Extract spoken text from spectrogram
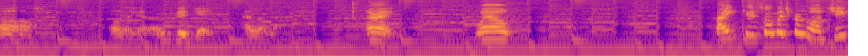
Oh. Oh my god, that was a good game. I love that. Alright. Well, thank you so much for watching.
